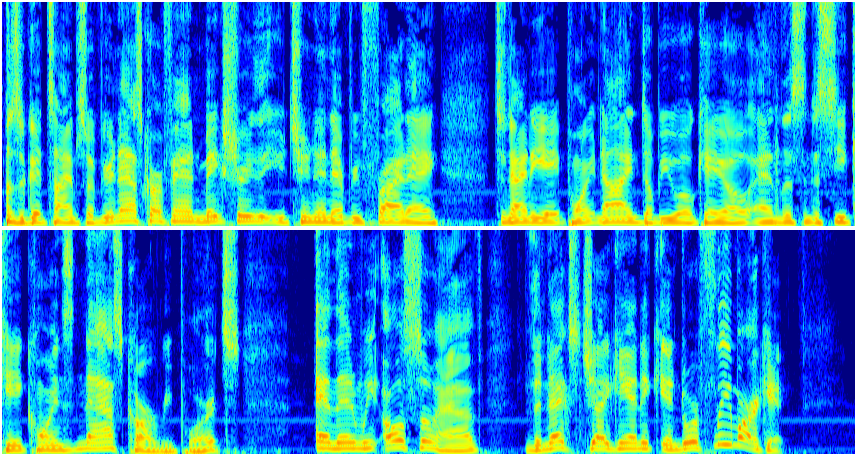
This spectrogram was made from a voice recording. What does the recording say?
was a good time. So if you're a NASCAR fan, make sure that you tune in every Friday to 98.9 WOKO and listen to CK Coins NASCAR reports. And then we also have the next gigantic indoor flea market.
